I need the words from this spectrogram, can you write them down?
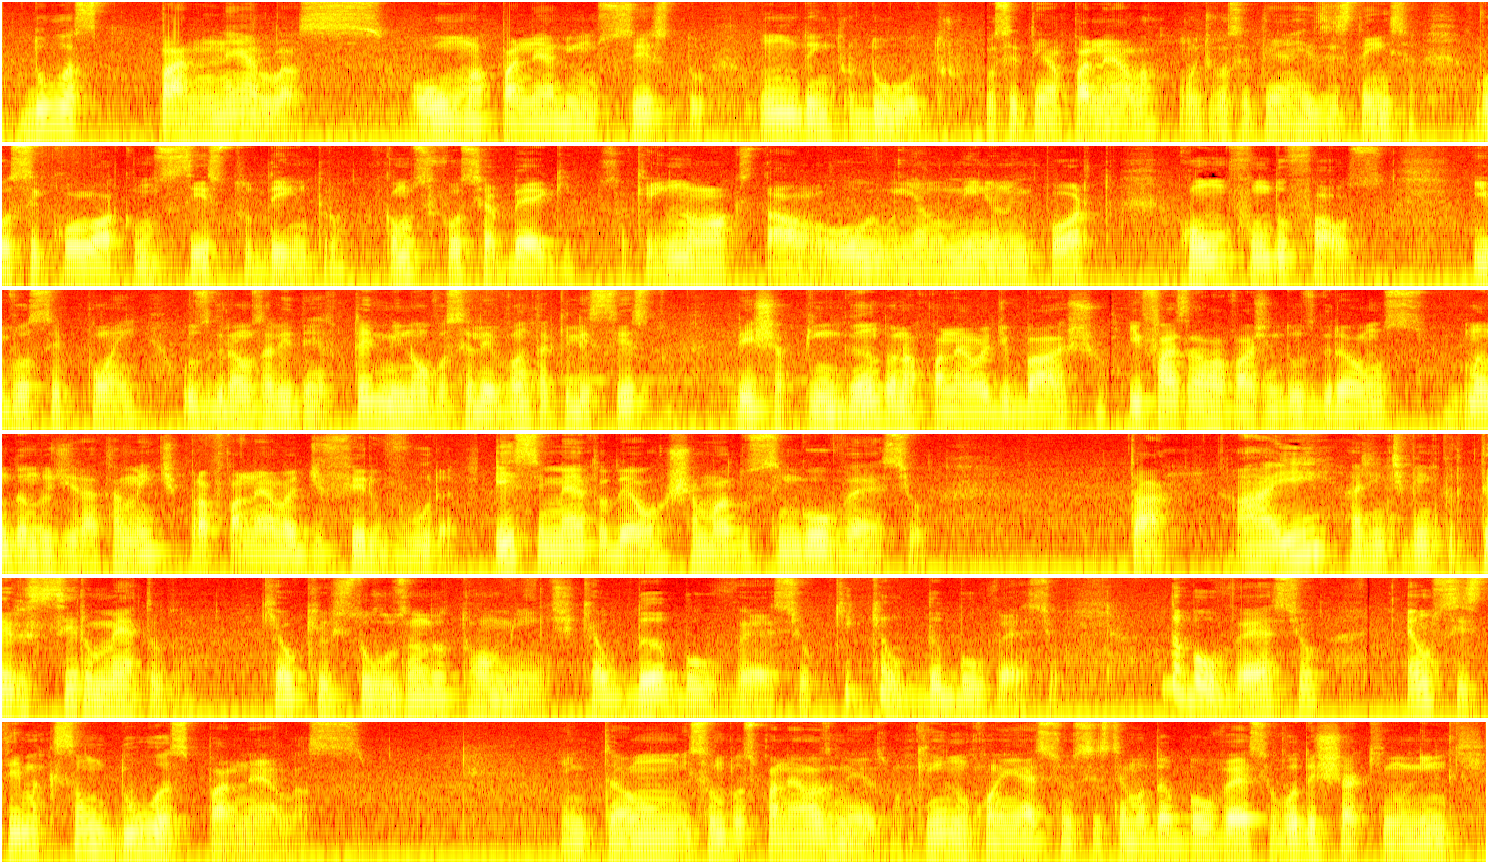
duas panelas ou uma panela e um cesto, um dentro do outro. Você tem a panela, onde você tem a resistência, você coloca um cesto dentro, como se fosse a bag, só que é inox tal, ou em alumínio, não importa, com um fundo falso. E você põe os grãos ali dentro. Terminou, você levanta aquele cesto, deixa pingando na panela de baixo e faz a lavagem dos grãos, mandando diretamente para a panela de fervura. Esse método é o chamado single vessel. Tá, aí a gente vem para o terceiro método, que é o que eu estou usando atualmente, que é o Double Vessel. O que, que é o Double Vessel? O Double Vessel é um sistema que são duas panelas. Então, e são duas panelas mesmo. Quem não conhece o sistema Double Vessel, eu vou deixar aqui um link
